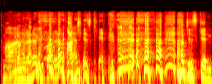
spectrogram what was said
Come on, uh, you don't, I don't know. You brought it up. I'm just kidding. I'm just kidding.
